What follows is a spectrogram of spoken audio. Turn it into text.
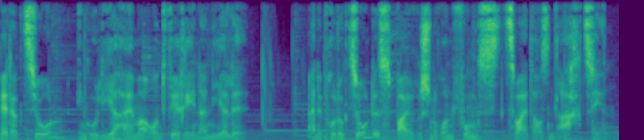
Redaktion Ingo Lierheimer und Verena Nierle. Eine Produktion des Bayerischen Rundfunks 2018.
